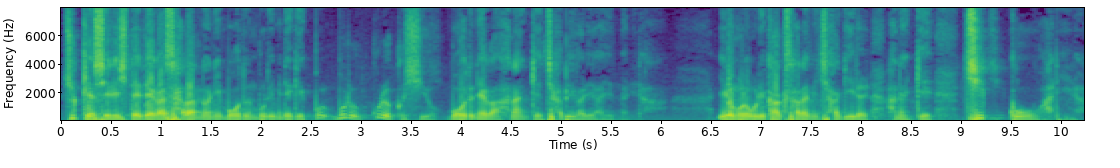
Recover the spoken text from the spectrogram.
주께서 이르시되 내가 살았노니 모든 무릎이 내게 꿇- 무릎 꿇을 것이요. 모든 애가 하나님께 자비하리라 하였느니라. 이러므로 우리 각 사람이 자기 일을 하나님께 짓고 하리라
